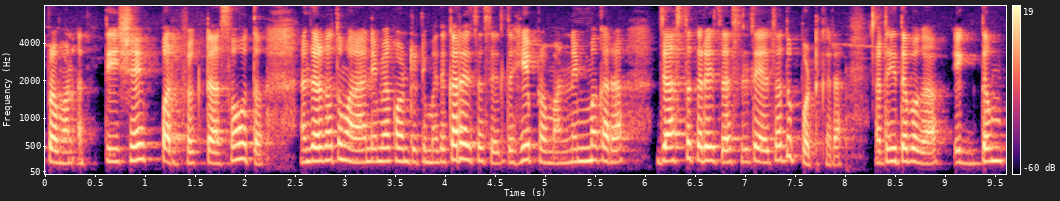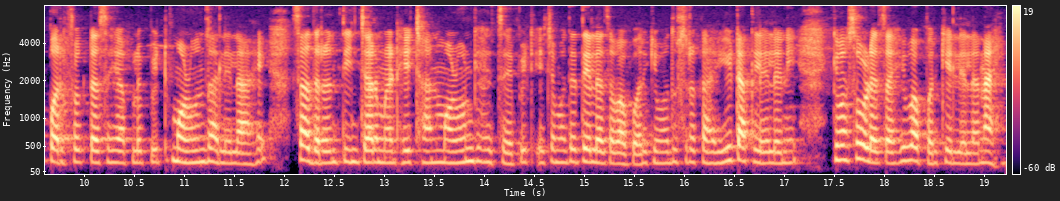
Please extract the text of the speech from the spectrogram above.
प्रमाण अतिशय परफेक्ट असं होतं. आणि जर का तुम्हाला निम्या क्वांटिटीमध्ये करायचं असेल तर हे प्रमाण निम्म करा जास्त करायचं असेल तर याचा दुप्पट करा. आता इथं बघा एकदम परफेक्ट असं हे आपलं पीठ मळून झालेलं आहे. साधारण तीन चार मिनिट हे छान मळून घ्यायचं आहे पीठ. याच्यामध्ये तेलाचा वापर किंवा दुसरं काहीही टाकलेलं नाही किंवा सोड्याचाही वापर केलेला नाही.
